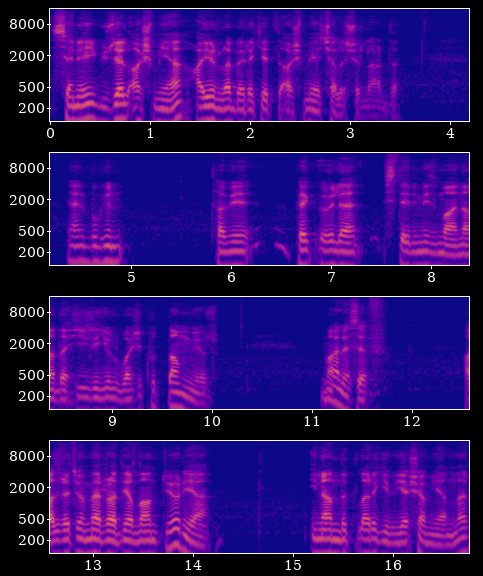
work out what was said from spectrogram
seneyi güzel aşmaya, hayırla, bereketli aşmaya çalışırlardı. Yani bugün tabi pek öyle istediğimiz manada Hicri yılbaşı kutlanmıyor. Maalesef Hazreti Ömer radıyallahu anh diyor ya, inandıkları gibi yaşamayanlar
